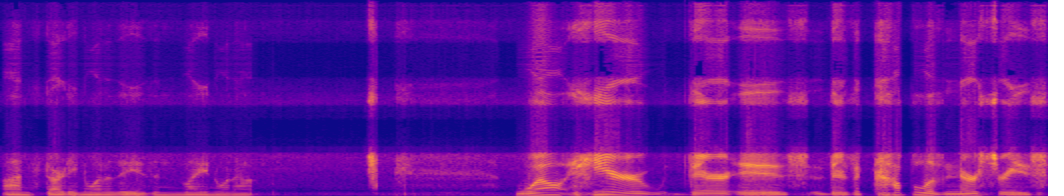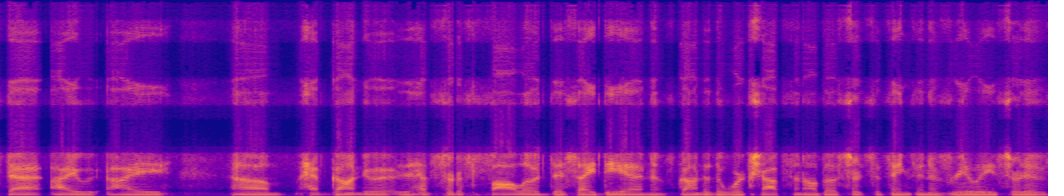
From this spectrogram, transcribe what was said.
on starting one of these and laying one out? Well, here there is there's a couple of nurseries that I I um, have gone to have sort of followed this idea and have gone to the workshops and all those sorts of things and have really sort of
